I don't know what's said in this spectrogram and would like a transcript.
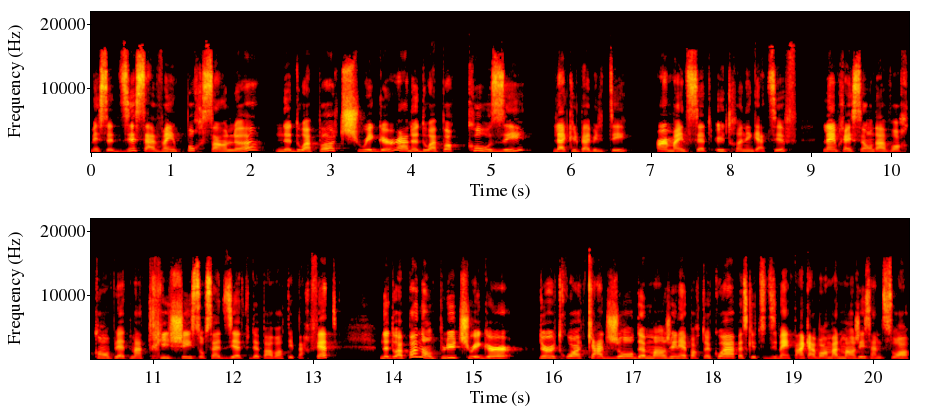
Mais ce 10 à 20 %-là ne doit pas trigger, hein, ne doit pas causer la culpabilité, un mindset ultra négatif, l'impression d'avoir complètement triché sur sa diète puis de ne pas avoir été parfaite, ne doit pas non plus trigger deux, trois, quatre jours de manger n'importe quoi parce que tu dis, ben tant qu'avoir mal mangé samedi soir,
